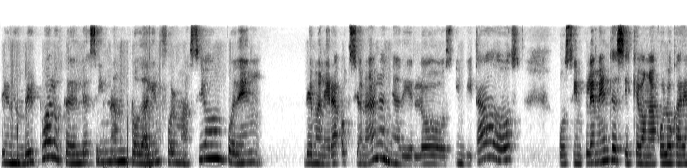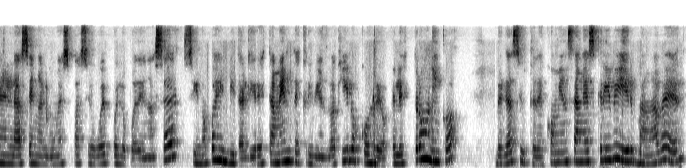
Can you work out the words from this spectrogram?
Reunión virtual, ustedes le asignan toda la información, pueden de manera opcional añadir los invitados, o simplemente si es que van a colocar el enlace en algún espacio web, pues lo pueden hacer. Si no, pues invitar directamente escribiendo aquí los correos electrónicos, ¿verdad? Si ustedes comienzan a escribir, van a ver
